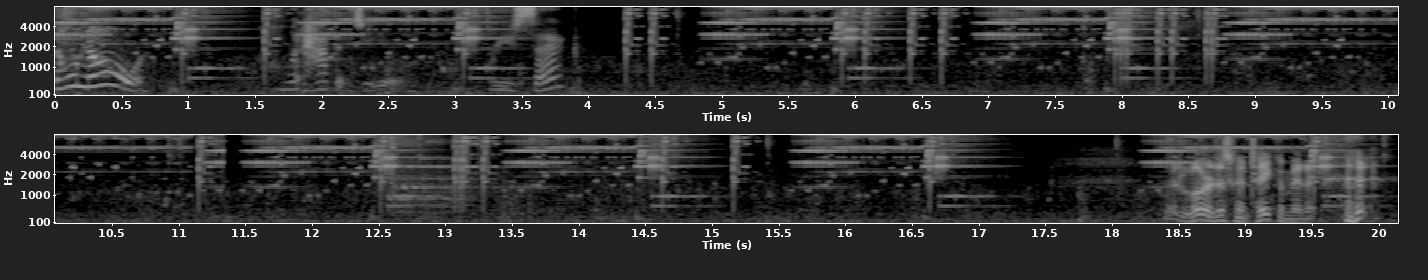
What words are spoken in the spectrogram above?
Oh no! What happened to you? Were you sick? Good lord, this is gonna take a minute.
